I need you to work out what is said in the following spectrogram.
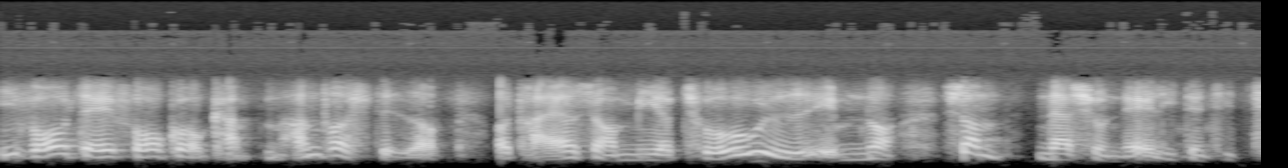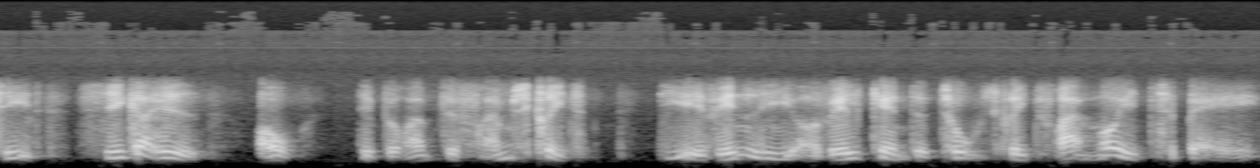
I vore dage foregår kampen andre steder og drejer sig om mere tågede emner som national identitet, sikkerhed og det berømte fremskridt, de evindelige og velkendte to skridt frem og et tilbage.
